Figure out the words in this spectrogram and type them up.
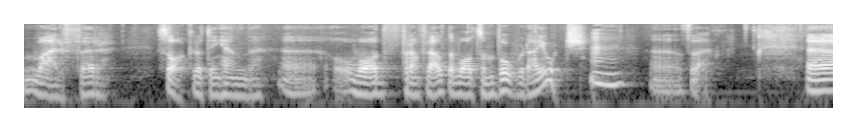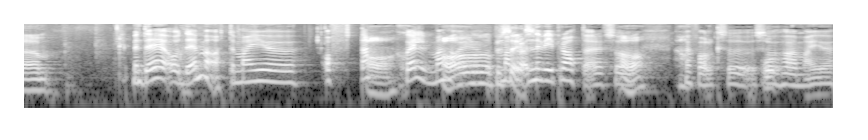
varför saker och ting hände. Eh, och vad, framförallt vad som borde ha gjorts. Mm. Sådär. Men det, och det möter man ju ofta ja. själv. Man ja, ju, man, när vi pratar så, ja. med folk så, så och, hör man ju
